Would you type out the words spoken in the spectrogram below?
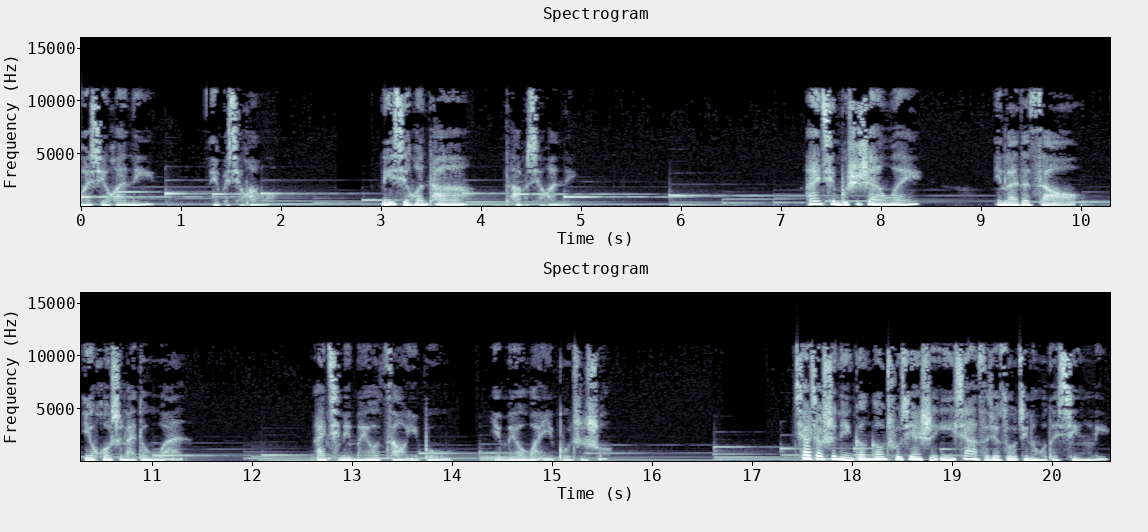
我喜欢你，你不喜欢我；你喜欢他，他不喜欢你。爱情不是站位，你来的早，亦或是来的晚。爱情里没有早一步，也没有晚一步之说。恰巧是你刚刚出现时，一下子就走进了我的心里。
